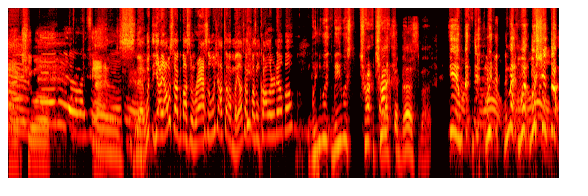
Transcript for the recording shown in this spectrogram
Actual. Oh, facts. Oh, snap. What the, y'all, y'all was talking about some wrestling. What y'all talking about? Y'all talking about some collar and elbow? We was we was try, I try like the best, but Yeah, what, what, Matt, what, what's your thought?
